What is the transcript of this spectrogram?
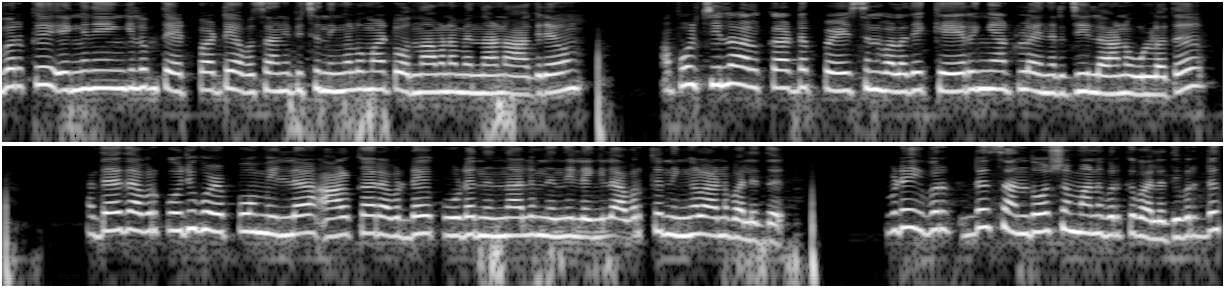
ഇവർക്ക് എങ്ങനെയെങ്കിലും തേർഡ് പാർട്ടി അവസാനിപ്പിച്ച് നിങ്ങളുമായിട്ട് ഒന്നാവണമെന്നാണ് ആഗ്രഹം. അപ്പോൾ ചില ആൾക്കാരുടെ പേഴ്സൺ വളരെ കെയറിങ് ആയിട്ടുള്ള എനർജിയിലാണ് ഉള്ളത്. അതായത് അവർക്ക് ഒരു കുഴപ്പവുമില്ല ആൾക്കാർ അവരുടെ കൂടെ നിന്നാലും നിന്നില്ലെങ്കിൽ അവർക്ക് നിങ്ങളാണ് വലുത്. ഇവിടെ ഇവരുടെ സന്തോഷമാണ് ഇവർക്ക് വലുത്. ഇവരുടെ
